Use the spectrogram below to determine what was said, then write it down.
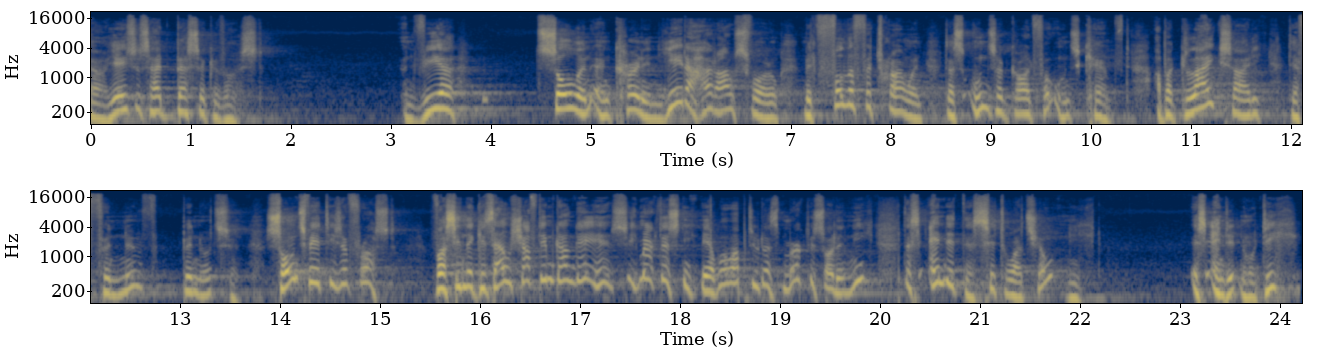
Ja, Jesus hat besser gewusst. Und wir sollen und können jede Herausforderung mit vollem Vertrauen, dass unser Gott für uns kämpft, aber gleichzeitig der Vernunft benutzen. Sonst wird dieser Frost, was in der Gesellschaft im Gange ist, ich merke das nicht mehr, ob du das möchtest oder nicht, das endet der Situation nicht. Es endet nur dich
